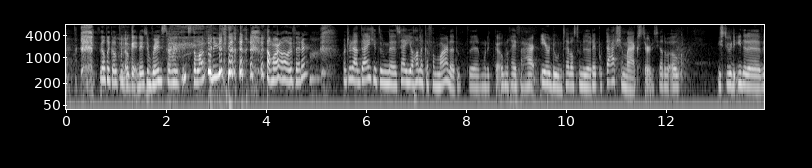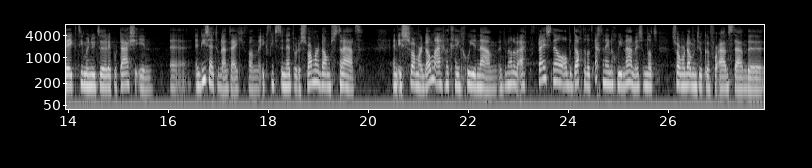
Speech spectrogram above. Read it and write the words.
Toen dacht ik ook van, oké, deze brainstorm heeft iets te lang geduurd. We gaan morgen wel weer verder. Maar toen na een tijdje, toen uh, zei Johanneke van Marle, dat uh, moet ik ook nog even haar eer doen. Zij was toen de reportagemaakster. Dus die hadden we ook, die stuurde iedere week 10 minuten reportage in. Uh, en die zei toen na een tijdje van, ik fietste net door de Zwammerdamstraat. En is Zwammerdam eigenlijk geen goede naam? En toen hadden we eigenlijk vrij snel al bedacht dat het echt een hele goede naam is. Omdat Zwammerdam natuurlijk een vooraanstaande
